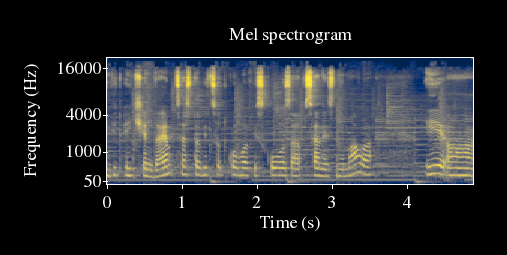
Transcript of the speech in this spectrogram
від H&M, це 100% віскоза, все не знімала. І а,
